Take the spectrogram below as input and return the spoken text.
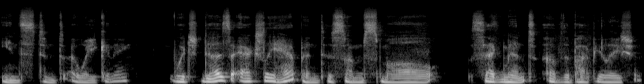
instant awakening, which does actually happen to some small segment of the population.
